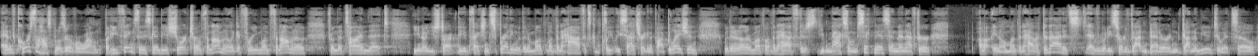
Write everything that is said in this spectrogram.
And of course the hospitals are overwhelmed but he thinks that it's going to be a short-term phenomenon like a three-month phenomenon from the time that you know you start the infection spreading within a month month and a half it's completely saturating the population. Within another month month and a half there's your maximum sickness and then after uh, you know, a month and a half after that, it's everybody's sort of gotten better and gotten immune to it. So,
